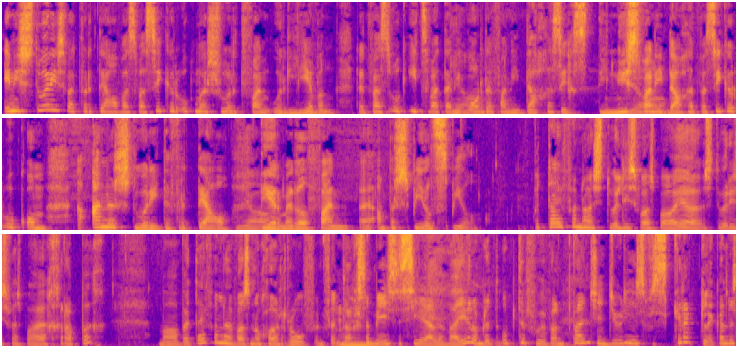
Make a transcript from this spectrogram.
En die stories wat vertel was was seker ook maar soort van oorlewing. Dit was ook iets wat aan die Ja. orde van die dag is, die, nuus Ja. van die dag. Dit was seker ook om 'n ander storie te vertel Ja. deur middel van uh, amper speel speel. Party van daai stories was baie stories was baie grappig. Maar party van hulle was nogal rof en vandag se mense sê hulle weier om dit op te voer want Punch and Judy is verskriklik. Hulle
